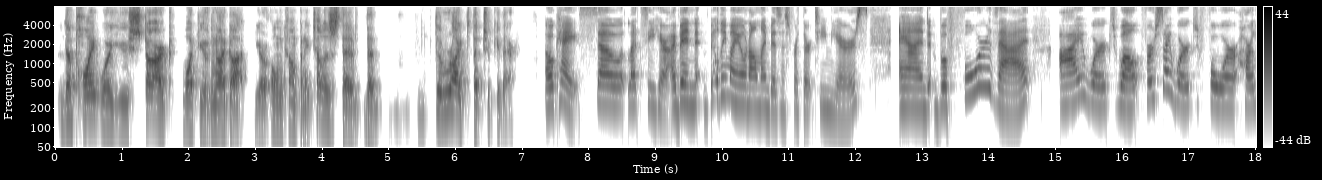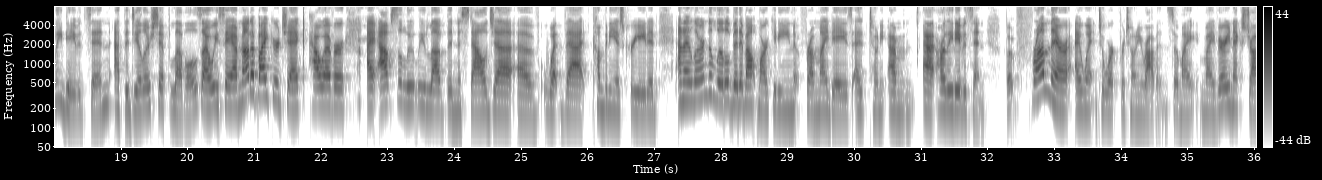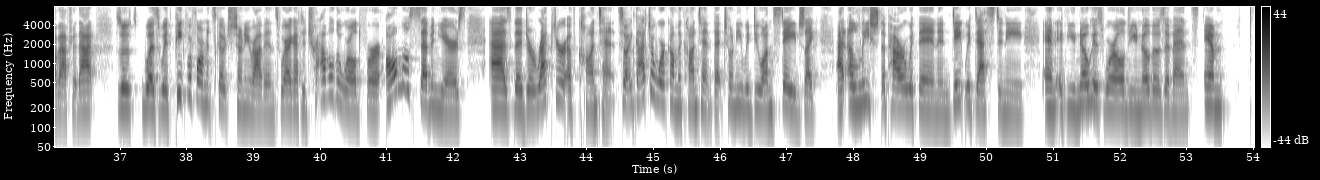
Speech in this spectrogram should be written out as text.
the point where you start what you've now got, your own company. Tell us the the the route that took you there. Okay, so let's see here. I've been building my own online business for 13 years and before that, I worked, well, first I worked for Harley Davidson at the dealership levels. I always say I'm not a biker chick. However, I absolutely love the nostalgia of what that company has created. And I learned a little bit about marketing from my days at Tony um at Harley Davidson. But from there, I went to work for Tony Robbins. So my my very next job after that was, was with peak performance coach Tony Robbins, where I got to travel the world for almost seven years as the director of content. So I got to work on the content that Tony would do on stage, like at Unleash the Power Within and Date with Destiny. And if you know his world, you know those events. And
